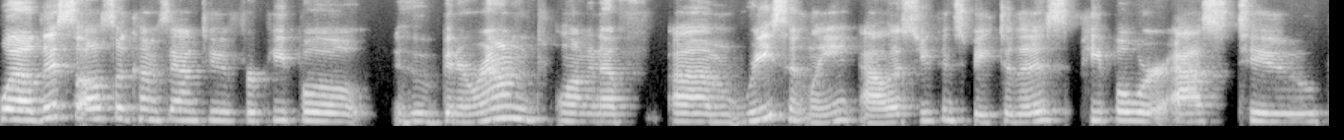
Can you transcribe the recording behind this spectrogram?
Well, this also comes down to for people who've been around long enough. Um, recently, Alice, you can speak to this. People were asked to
